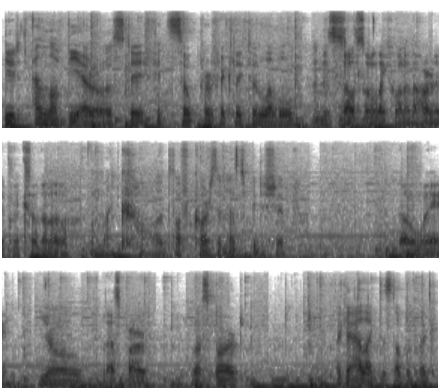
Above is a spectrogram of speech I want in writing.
Dude, I love the arrows. They fit so perfectly to the level. This is also like one of the harder clicks of the level. Oh my god. Of course it has to be the ship. No way. Yo. Last part. Last part. Okay, I like this double click.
